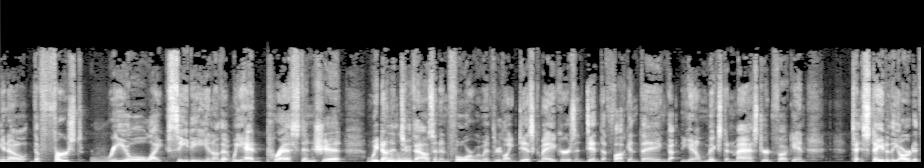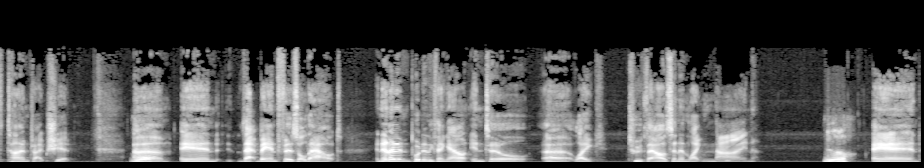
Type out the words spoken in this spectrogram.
you know, the first real like CD, you know, that we had pressed and shit, we done mm-hmm. in 2004. We went through like disc makers and did the fucking thing, got, you know, mixed and mastered fucking t- state of the art at the time type shit. Yeah. Um, and that band fizzled out. And then I didn't put anything out until uh like 2009. Yeah. And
